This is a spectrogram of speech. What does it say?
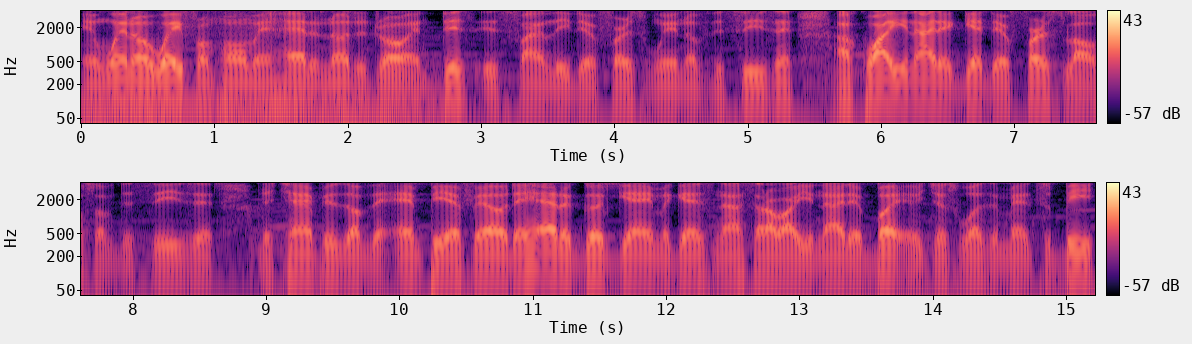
and went away from home and had another draw and this is finally their first win of the season. Akwa United get their first loss of the season. The champions of the NPFL, they had a good game against Nasarawa United, but it just wasn't meant to be.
